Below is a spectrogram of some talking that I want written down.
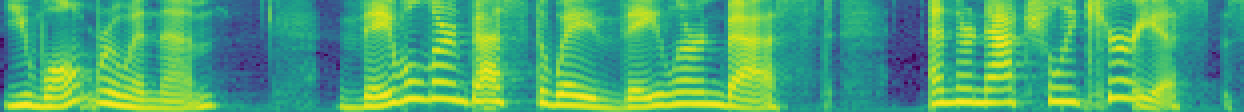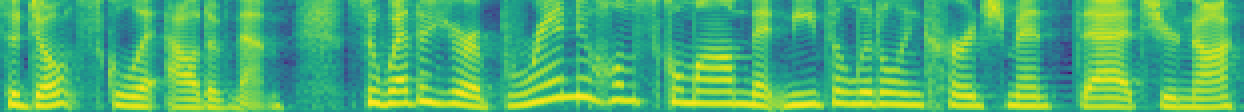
You won't ruin them. They will learn best the way they learn best and they're naturally curious, so don't school it out of them. So whether you're a brand new homeschool mom that needs a little encouragement that you're not,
